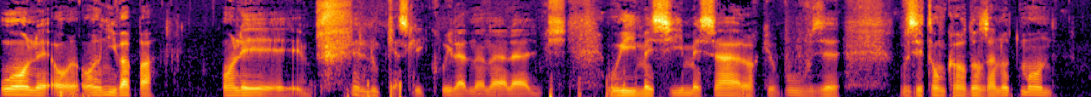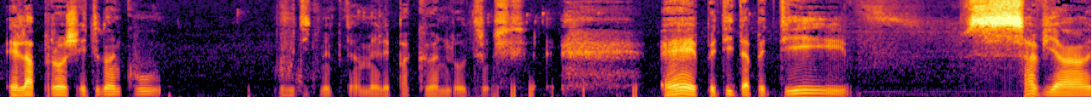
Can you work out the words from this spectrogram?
où on n'y va pas. On les, elle nous casse les couilles la nana là. Oui, mais si, mais ça, alors que vous, vous êtes, vous êtes encore dans un autre monde. Elle approche et tout d'un coup, vous vous dites mais putain, mais elle est pas conne l'autre. et petit à petit, ça vient.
